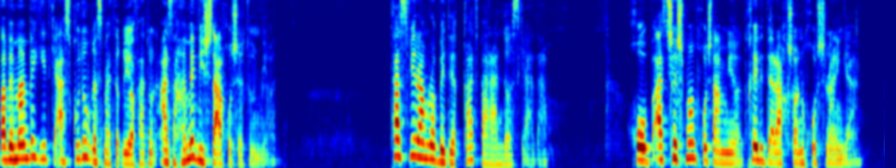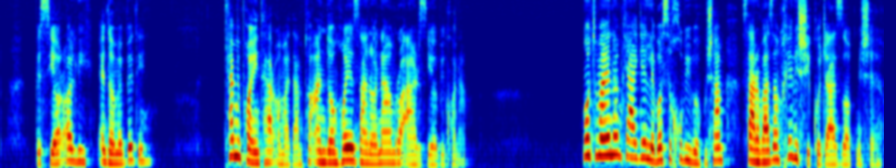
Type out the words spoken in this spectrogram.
و به من بگید که از کدوم قسمت قیافتون از همه بیشتر خوشتون میاد. تصویرم را به دقت برانداز کردم. خب از چشمام خوشم میاد. خیلی درخشان و خوش رنگن. بسیار عالی. ادامه بدین. کمی پایین تر آمدم تا اندام های زنانم را ارزیابی کنم. مطمئنم که اگه لباس خوبی بپوشم سر خیلی شیک و جذاب میشه.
